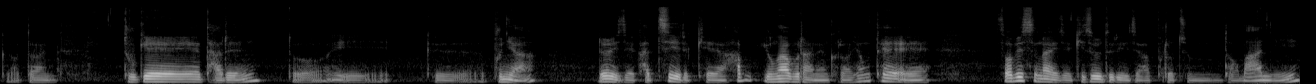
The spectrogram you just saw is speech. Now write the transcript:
그 어떠한 두 개의 다른 또 이 그 분야를 이제 같이 이렇게 합, 융합을 하는 그런 형태의 서비스나 이제 기술들이 이제 앞으로 좀 더 많이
